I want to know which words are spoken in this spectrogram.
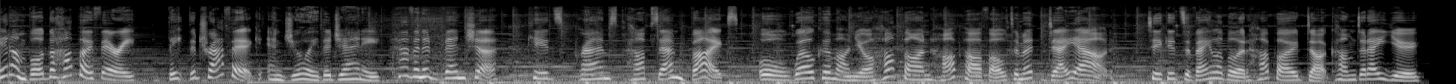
Get on board the HOPO ferry. Beat the traffic, enjoy the journey, have an adventure. Kids, prams, pups, and bikes all welcome on your Hop On, Hop Off Ultimate Day Out. Tickets available at hopo.com.au.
